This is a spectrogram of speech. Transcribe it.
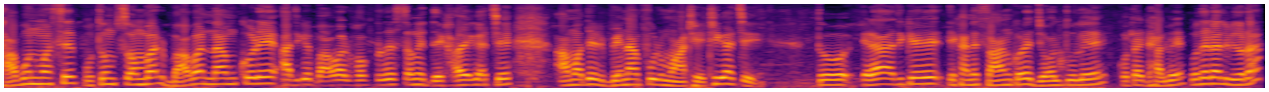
শ্রাবণ মাসের প্রথম সোমবার, বাবার নাম করে আজকে বাবার ভক্তদের সঙ্গে দেখা হয়ে গেছে আমাদের বেনাপুর মাঠে, ঠিক আছে? তো এরা আজকে এখানে স্নান করে জল তুলে কোথায় ঢালবে? কোথায় ঢালবি তোরা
